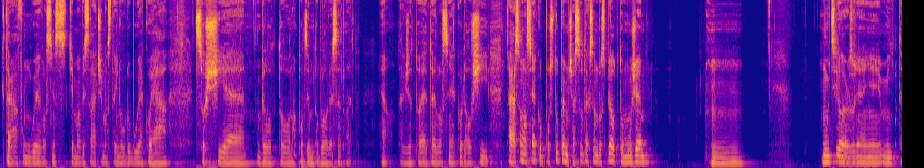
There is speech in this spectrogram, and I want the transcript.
která funguje vlastně s těma vysáčema stejnou dobu jako já, což je, bylo to na podzim, to bylo 10 let. Jo, takže to je, to je vlastně jako další. A já jsem vlastně jako postupem času, tak jsem dospěl k tomu, že hmm, můj cíl rozhodně není mít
